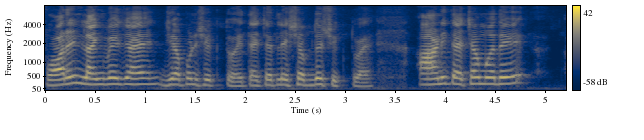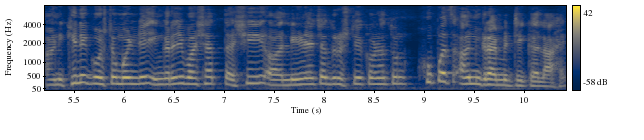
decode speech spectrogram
फॉरेन लँग्वेज आहे जी आपण शिकतो आहे त्याच्यातले शब्द शिकतो आहे आणि त्याच्यामध्ये आणखीन एक गोष्ट म्हणजे इंग्रजी भाषा तशी लिहिण्याच्या दृष्टिकोनातून खूपच अनग्रॅमेटिकल आहे.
